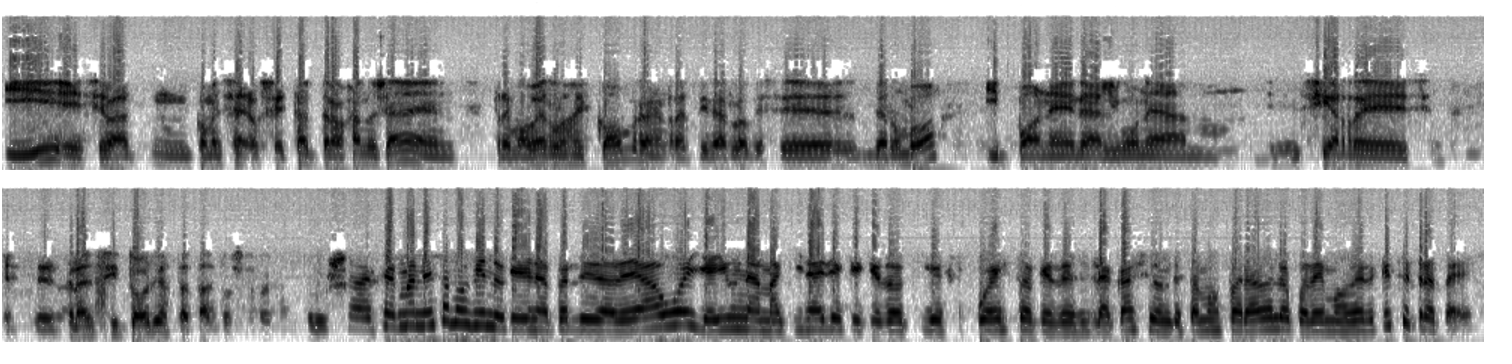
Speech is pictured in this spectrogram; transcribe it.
y eh, se va a mm, comenzar, o se está trabajando ya en remover los escombros, en retirar lo que se derrumbó y poner alguna mm, eh, cierre este, transitorio hasta tanto se reconstruya. Germán, estamos viendo que hay una pérdida de agua y hay una maquinaria que quedó aquí expuesta, que desde la calle donde estamos parados lo podemos ver. ¿Qué se trata esto?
